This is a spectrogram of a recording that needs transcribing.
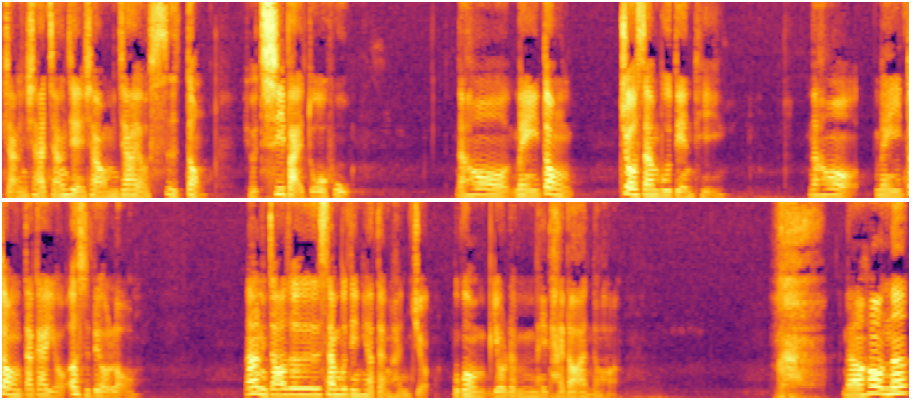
讲一下，讲解一下。我们家有四栋有七百多户，然后每一栋就三部电梯，然后每一栋大概有二十六楼。然后你知道，就是三部电梯要等很久，如果有人没抬到岸的话。然后呢，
